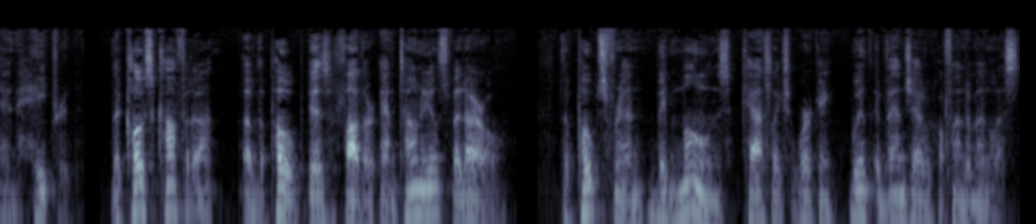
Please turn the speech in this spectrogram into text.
and hatred. The close confidant of the Pope is Father Antonio Spadaro. The Pope's friend bemoans Catholics working with evangelical fundamentalists,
